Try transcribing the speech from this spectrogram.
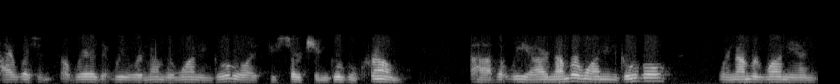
I wasn't aware that we were number one in Google if you search in Google Chrome. Uh, but we are number one in Google. We're number one in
